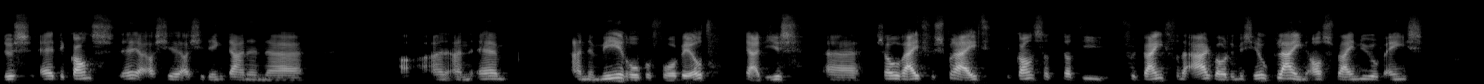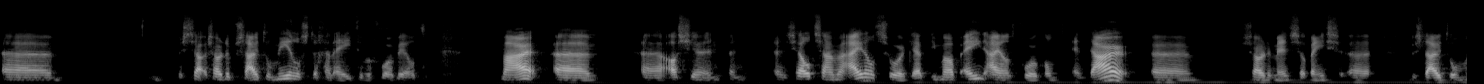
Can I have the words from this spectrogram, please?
Dus de kans, als, je, als je denkt aan een aan, aan, eh, aan de merel bijvoorbeeld, ja, die is zo wijd verspreid. De kans dat, dat die verdwijnt van de aardbodem is heel klein als wij nu opeens zouden besluiten om merels te gaan eten bijvoorbeeld. Maar als je een, een, een, zeldzame eilandsoort hebt die maar op één eiland voorkomt en daar zouden mensen opeens besluiten om,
